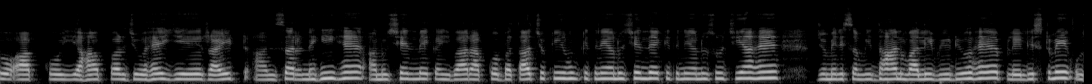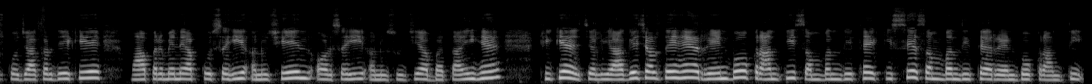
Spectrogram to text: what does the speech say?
तो आपको यहाँ पर जो है ये राइट आंसर नहीं है। अनुच्छेद में कई बार आपको बता चुकी हूँ कितने अनुच्छेद हैं, कितनी अनुसूचियाँ हैं। जो मेरी संविधान वाली वीडियो है प्लेलिस्ट में, उसको जाकर देखिए। वहाँ पर मैंने आपको सही अनुच्छेद और सही अनुसूचियाँ बताई हैं। ठीक है, चलिए आगे चलते हैं। रेनबो क्रांति संबंधित है। किससे संबंधित है रेनबो क्रांति?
